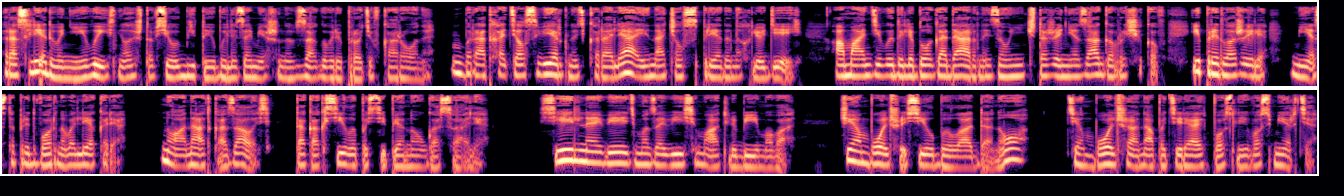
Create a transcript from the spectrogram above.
расследование и выяснилось, что все убитые были замешаны в заговоре против короны. Брат хотел свергнуть короля и начал с преданных людей. Аманде выдали благодарность за уничтожение заговорщиков и предложили место придворного лекаря. Но она отказалась, так как силы постепенно угасали. Сильная ведьма зависима от любимого. Чем больше сил было отдано, тем больше она потеряет после его смерти.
